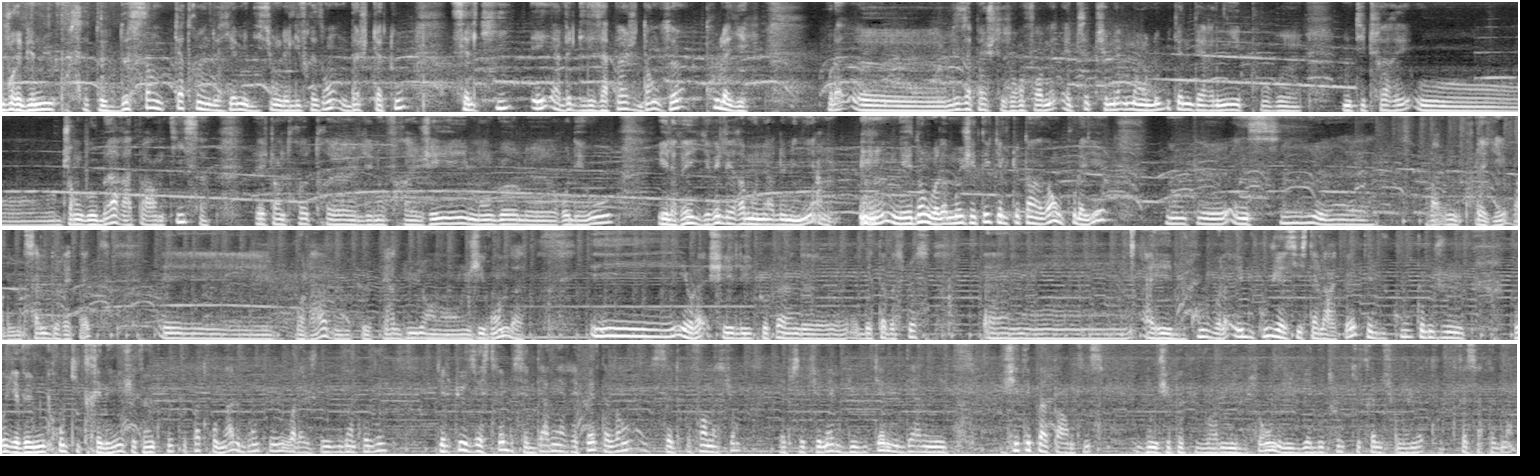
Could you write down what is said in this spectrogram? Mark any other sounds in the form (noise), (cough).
Bonjour et bienvenue pour cette 282e édition de la livraison d'Ashkatou, celle qui est avec les appages dans un poulailler. Voilà, euh, les appages se sont reformés exceptionnellement le week-end dernier pour euh, une petite soirée au Django Bar à Parentis, avec entre autres euh, les naufragés, Mongol Rodéo, et la veille il y avait les ramoneurs de Minière. Et (clears throat) donc voilà, moi j'étais quelques temps avant au poulailler, donc ainsi voilà, un poulailler, une salle de répète. Et voilà, donc perdu en Gironde. Et, voilà, chez les copains de, des Tabascos. Euh, et du coup, voilà, et du coup, j'ai assisté à la répète. Et du coup, comme je, il y avait un micro qui traînait, j'ai fait un truc pas trop mal. Donc euh, voilà, je vais vous en poser quelques extraits de cette dernière répète avant cette reformation exceptionnelle du week-end dernier. J'étais pas Parentis, donc j'ai pas pu voir les buissons, mais il y a des trucs qui traînent sur le net, très certainement.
